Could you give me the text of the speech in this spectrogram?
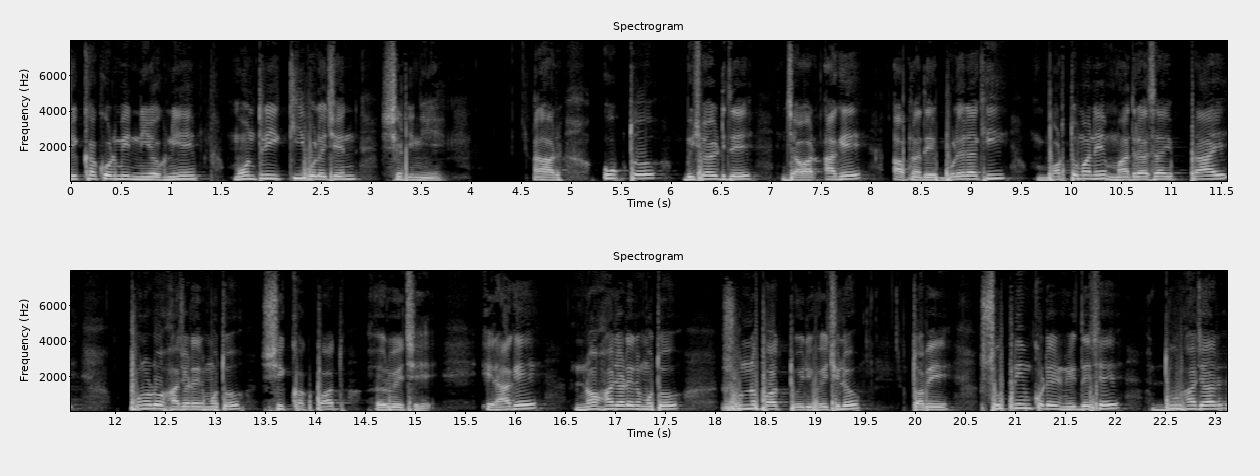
শিক্ষাকর্মীর নিয়োগ নিয়ে মন্ত্রী কি বলেছেন সেটি নিয়ে। আর উক্ত বিষয়টিতে যাওয়ার আগে আপনাদের বলে রাখি, বর্তমানে মাদ্রাসায় প্রায় পনেরো হাজারের মতো শিক্ষক পদ রয়েছে। এর আগে ন হাজারের মতো শূন্যপদ তৈরি হয়েছিল। তবে সুপ্রিম কোর্টের নির্দেশে দু হাজার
